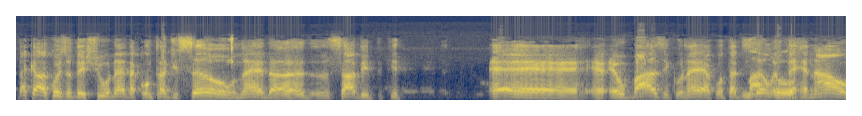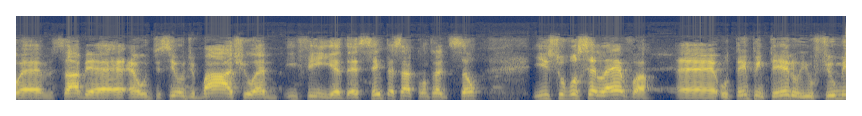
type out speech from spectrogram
daquela coisa do Exu, né? Da contradição, né? Da, sabe? Que é, é, é, o básico, né? A contradição, Matou. é o terrenal, é, sabe? É, é, o de cima ou de baixo, é, enfim, é, é sempre essa contradição. E isso você leva é, o tempo inteiro e o filme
